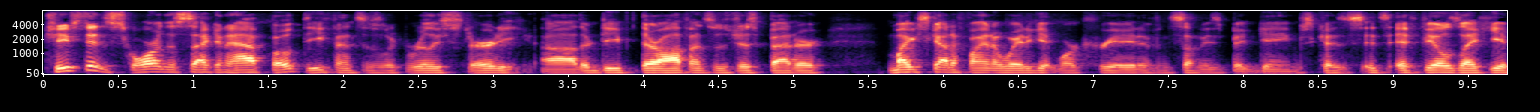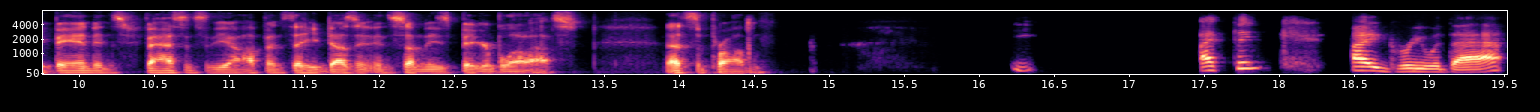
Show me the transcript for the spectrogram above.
Chiefs didn't score in the second half. Both defenses looked really sturdy. Uh, their deep, their offense was just better. Mike's got to find a way to get more creative in some of these big games because it's it feels like he abandons facets of the offense that he doesn't in some of these bigger blowouts. That's the problem. I think I agree with that.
